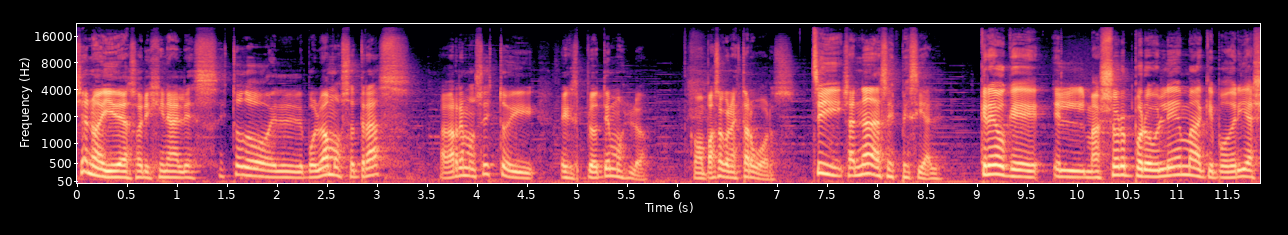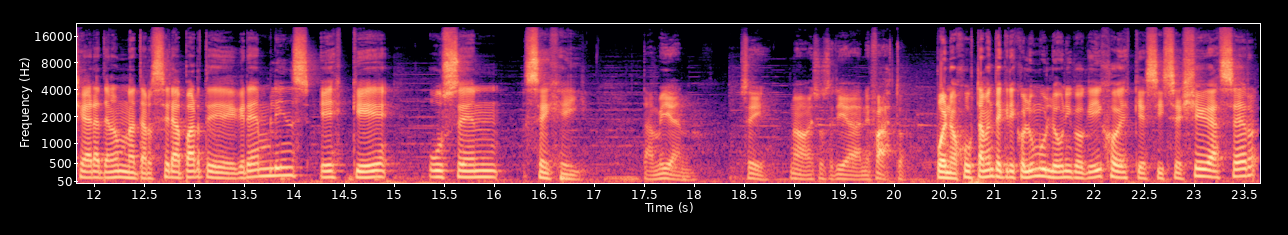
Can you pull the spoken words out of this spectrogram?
ya no hay ideas originales. Es todo el volvamos atrás, agarremos esto y explotémoslo. Como pasó con Star Wars. Sí, Ya nada es especial. Creo que el mayor problema que podría llegar a tener una tercera parte de Gremlins es que usen CGI. También. Sí, no, eso sería nefasto. Bueno, justamente Chris Columbus lo único que dijo es que si se llega a hacer,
